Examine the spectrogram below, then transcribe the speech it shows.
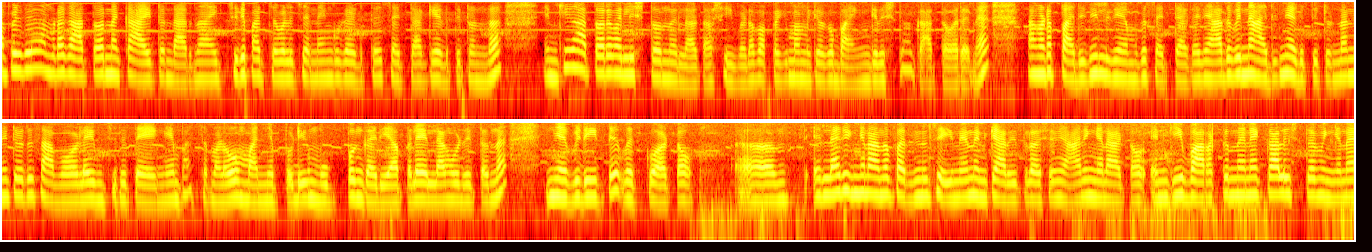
അപ്പോഴത്തേക്കും നമ്മുടെ കാത്തോരനൊക്കെ ആയിട്ടുണ്ടായിരുന്നു. ആ ഇച്ചിരി പച്ച വെളിച്ചെണ്ണയും കൂടെ എടുത്ത് സെറ്റാക്കി എടുത്തിട്ടുണ്ട്. എനിക്ക് കാത്തോര വലിയ ഇഷ്ടമൊന്നുമില്ല കേട്ടോ പക്ഷേ ഇവിടെ പപ്പയ്ക്കും മമ്മിക്കൊക്കെ ഭയങ്കര ഇഷ്ടമാണ് കാത്തോരന് നമ്മുടെ പരിഞ്ഞിലിനി നമുക്ക് സെറ്റാക്കാം ഞാൻ അത് പിന്നെ അരിഞ്ഞെടുത്തിട്ടുണ്ട്. എന്നിട്ട് ഒരു സവോളയും ഇച്ചിരി തേങ്ങയും പച്ചമുളകും മഞ്ഞൾപ്പൊടിയും ഉപ്പും കരിയാപ്പിലയും എല്ലാം കൂടി ഇട്ടൊന്ന് ഞെവിടിയിട്ട് വെക്കുക കേട്ടോ എല്ലാവരും ഇങ്ങനെയാണ് പരിഞ്ഞിൽ ചെയ്യുന്നതെന്ന് എനിക്കറിയത്തില്ല. പക്ഷേ ഞാനിങ്ങനെ കേട്ടോ എനിക്ക് ഈ വറക്കുന്നതിനേക്കാൾ ഇഷ്ടം ഇങ്ങനെ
